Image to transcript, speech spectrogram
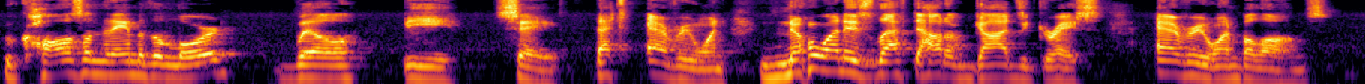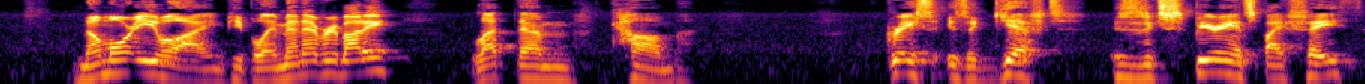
who calls on the name of the Lord will be saved. That's everyone. No one is left out of God's grace. Everyone belongs. No more evil eyeing people. Amen, everybody? Let them come. Grace is a gift it is experienced by faith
